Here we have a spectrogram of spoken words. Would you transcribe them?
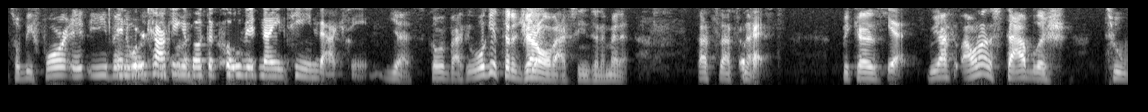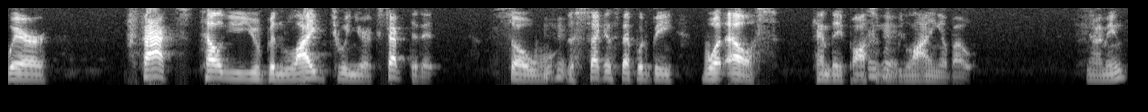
So before it even And we're talking about the COVID nineteen vaccine. yes, going back. We'll get to the general vaccines in a minute. That's that's Okay. next because Yeah. we have. To, I want to establish to where facts tell you you've been lied to and you accepted it. So Mhm. the second step would be what else can they possibly Mhm. be lying about? You know what I mean?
